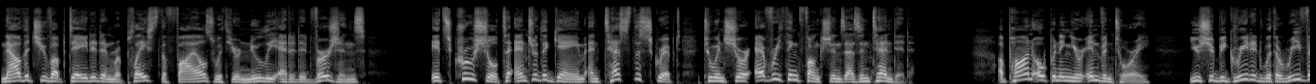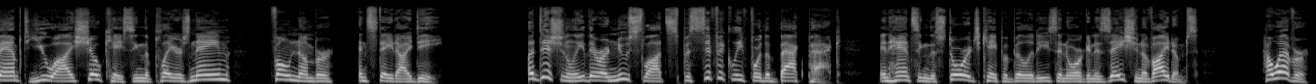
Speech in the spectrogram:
Now that you've updated and replaced the files with your newly edited versions, it's crucial to enter the game and test the script to ensure everything functions as intended. Upon opening your inventory, you should be greeted with a revamped UI showcasing the player's name, phone number, and state ID. Additionally, there are new slots specifically for the backpack, enhancing the storage capabilities and organization of items. However,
